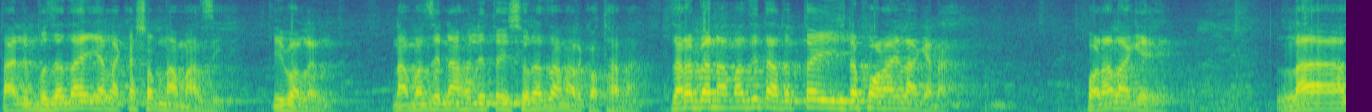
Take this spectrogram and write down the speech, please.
তাহলে বোঝা যায় এই এলাকা সব নামাজি। কি বলেন? নামাজি না হলে তো এই সূরা জানার কথা না। যারা বেনামাজি, তাদের তো এইটা পড়াই লাগে না। পড়া লাগে। লা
